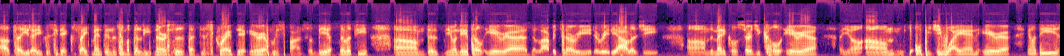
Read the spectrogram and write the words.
I'll tell you that you can see the excitement in some of the lead nurses that describe their area of responsibility, um, the neonatal area, the laboratory, the radiology, um, the medical surgical area, you know, um, OBGYN area. You know, these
